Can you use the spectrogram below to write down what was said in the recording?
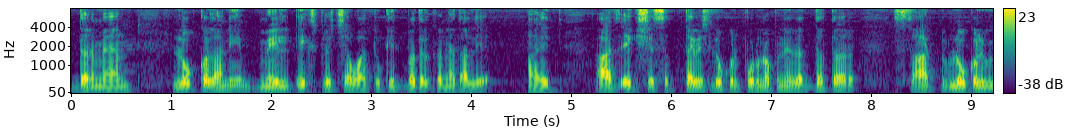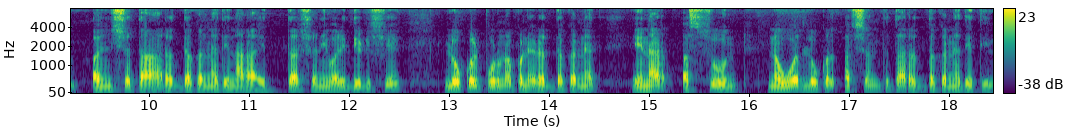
दरम्यान लोकल आणि मेल एक्सप्रेसच्या वाहतुकीत बदल करण्यात आले आहेत. आज एकशे सत्तावीस लोकल पूर्णपणे रद्द तर साठ लोकल अंशतः रद्द करण्यात येणार आहेत. तर शनिवारी दीडशे लोकल पूर्णपणे रद्द करण्यात येणार असून नव्वद लोकल अशांतता रद्द करण्यात येतील.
